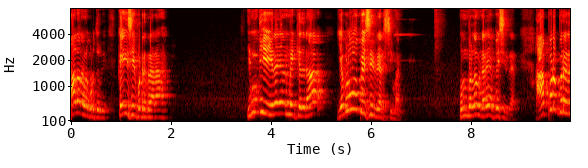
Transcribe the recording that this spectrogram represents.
ஆதாரங்கள் கொடுத்துருக்கு? கைது செய்யப்பட்டிருக்கிறாரா? இந்திய இறையாண்மைக்கு எதிராக எவ்வளவோ பேசியிருக்கார் சீமான். முன்பெல்லாம் நிறையா பேசியிருக்கார். அப்புறம் பிறகு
